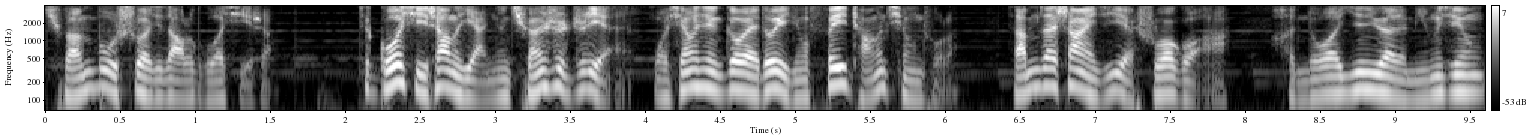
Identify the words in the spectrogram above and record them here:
全部设计到了国玺上。这国玺上的眼睛权势之眼，我相信各位都已经非常清楚了。咱们在上一集也说过啊，很多音乐的明星，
